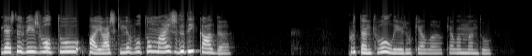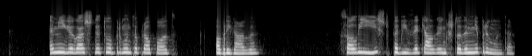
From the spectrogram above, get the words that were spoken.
Desta vez voltou, pá, eu acho que ainda voltou mais dedicada. Portanto, vou ler o que ela, o que ela me mandou. Amiga, gosto da tua pergunta para o pod. Obrigada. Só li isto para dizer que alguém gostou da minha pergunta.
